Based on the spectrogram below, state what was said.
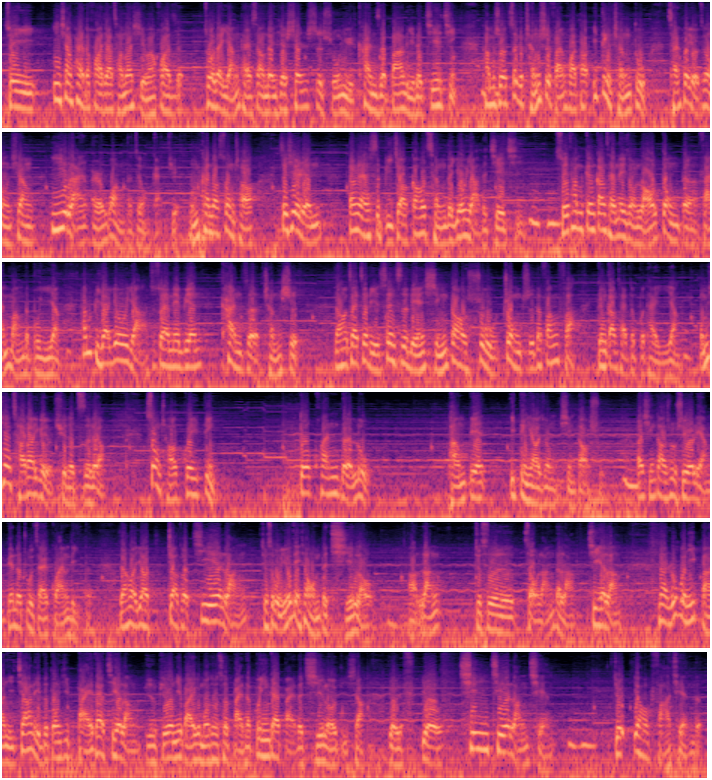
所以印象派的画家常常喜欢画着坐在阳台上的一些绅士淑女，看着巴黎的街景。他们说，这个城市繁华到一定程度，才会有这种像依栏而望的这种感觉。我们看到宋朝这些人，当然是比较高层的优雅的阶级，所以他们跟刚才那种劳动的繁忙的不一样，他们比较优雅，就坐在那边看着城市。然后在这里，甚至连行道树种植的方法跟刚才都不太一样。我们现在查到一个有趣的资料：宋朝规定，多宽的路旁边一定要用行道树，而行道树是由两边的住宅管理的。然后要叫做街廊，就是我有点像我们的骑楼啊，廊就是走廊的廊，街廊。那如果你把你家里的东西摆到街廊，比如，比如你把一个摩托车摆在不应该摆的骑楼底下，有有亲街廊钱，就要罚钱的。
